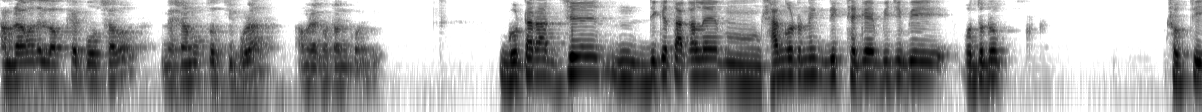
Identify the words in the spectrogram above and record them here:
আমরা আমাদের লক্ষ্যে পৌঁছাবো নেশামুক্ত ত্রিপুরা আমরা গঠন করব। গোটা রাজ্যের দিকে তাকালে সাংগঠনিক দিক থেকে বিজেপি কতটুকু শক্তি?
